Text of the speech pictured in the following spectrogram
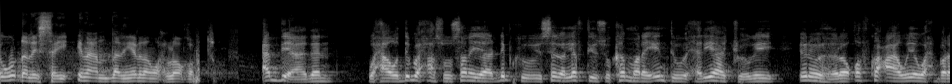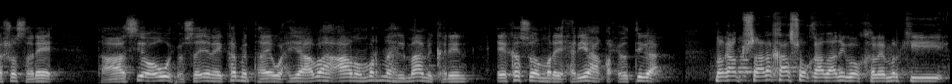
igu dhalisay inaan dhallinyaradan wax loo qabto. Cabdi aadan waxa uu dib u xasuusanayaa dhibkii uu isaga laftiisu ka maray intii uu xeryaha joogay inuu helo qof ka caawiya waxbarasho sare taasi oo uu xusay inay ka mid tahay waxyaabaha aanu marna hilmaami karin ee ka soo maray xeryaha qaxootiga. Markaan tusaale kaa soo qaado anigoo kale markii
